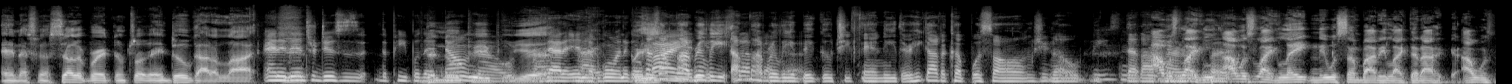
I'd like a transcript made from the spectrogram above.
and that's going to celebrate them. So they do got a lot. And it introduces the people that The new don't people, know yeah. that end Right. up going to go Because Because I'm not really, I'm not back really a big Gucci fan either. He got a couple of songs, you know, he's that not- I. I was heard, like, but- I was like late, and it was somebody like that. I, I was,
